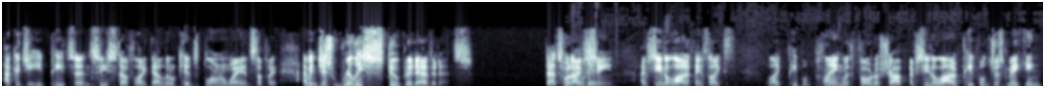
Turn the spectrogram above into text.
How could you eat pizza and see stuff like that? Little kids blown away and stuff like. that. I mean, just really stupid evidence. That's what I've Okay. seen. I've seen a lot of things like like people playing with Photoshop. I've seen a lot of people just making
